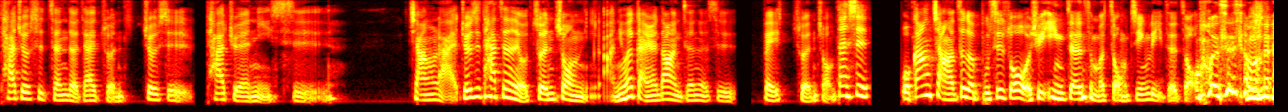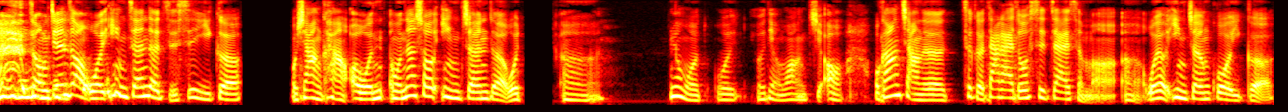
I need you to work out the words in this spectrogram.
他就是真的在尊，就是他觉得你是将来，就是他真的有尊重你啦，你会感觉到你真的是被尊重。但是我刚刚讲的这个不是说我去应征什么总经理这种，或是什么 总监这种，我应征的只是一个，我想想看哦，我我那时候应征的，我呃，因为我我有点忘记哦，我刚刚讲的这个大概都是在什么？呃，我有应征过一个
